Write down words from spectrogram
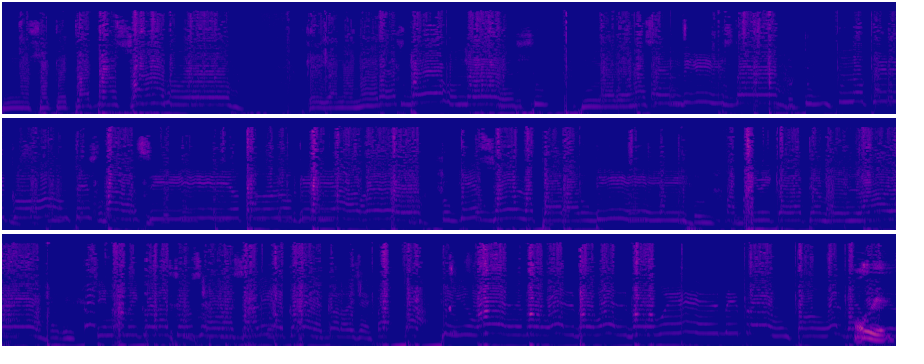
no sé qué te ha pasado, que ya no me respondes, me dejas en visto, no quiere contestar si yo todo lo que hago es solo para ti, baby quédate a mi lado, si no mi corazón se va a salir, coro, el coro dice, y vuelve, vuelve, vuelve, vuelve pronto, vuelve, Muy bien.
